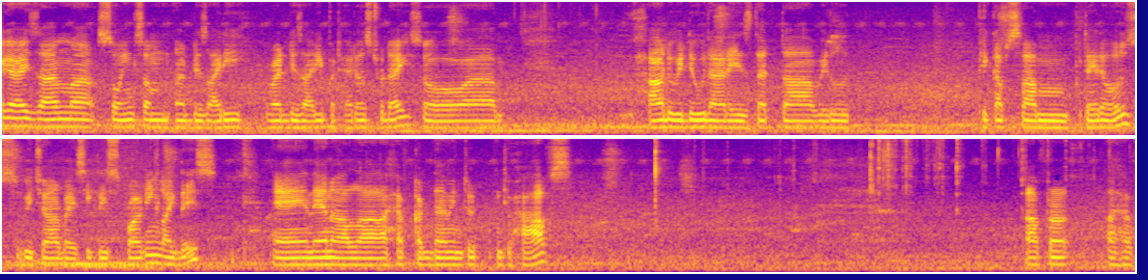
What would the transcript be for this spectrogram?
guys, I'm uh, sowing some uh, Desiree, red Desiree potatoes today. So um, how do we do that is that uh, we'll pick up some potatoes which are basically sprouting like this. And then I'll uh, have cut them into into halves. After I have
